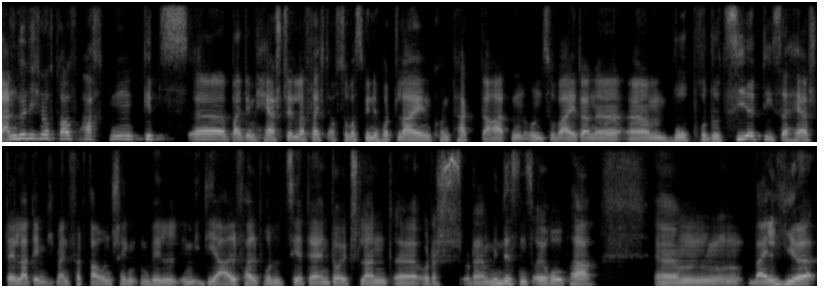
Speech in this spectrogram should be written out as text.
dann würde ich noch darauf achten, gibt es äh, bei dem Hersteller vielleicht auch sowas wie eine Hotline, Kontaktdaten und so weiter, ne? Ähm, wo produziert dieser Hersteller, dem ich mein Vertrauen schenken will? Im Idealfall produziert er in Deutschland äh, oder, oder mindestens Europa. Ähm, weil hier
